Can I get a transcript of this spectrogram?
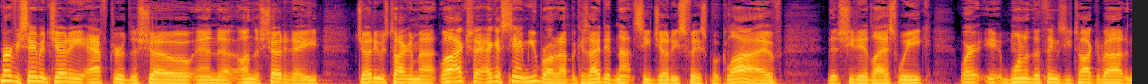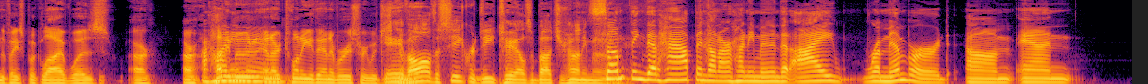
Murphy, Sam, and Jody after the show, and uh, on the show today, Jody was talking about. Well, actually, I guess Sam, you brought it up because I did not see Jody's Facebook Live that she did last week, where uh, one of the things you talked about in the Facebook Live was our our, Our honeymoon, honeymoon. and our 20th anniversary, which is Gave coming all the secret details about your honeymoon. Something that happened on our honeymoon that I remembered, um, and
